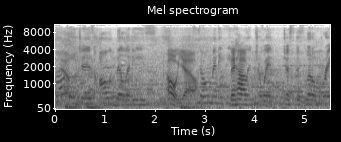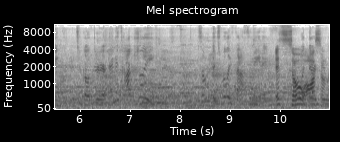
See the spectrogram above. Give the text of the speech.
All ages, all abilities. Oh, yeah. So many people They have- enjoy just this little break to go through, and it's actually some of it's really fascinating. It's so awesome.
